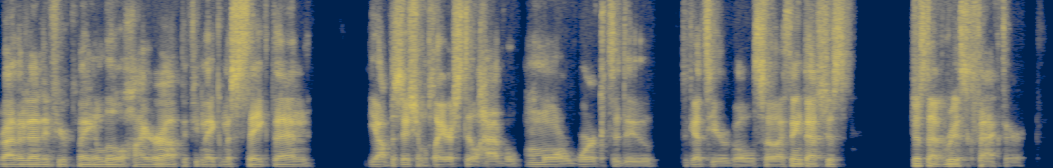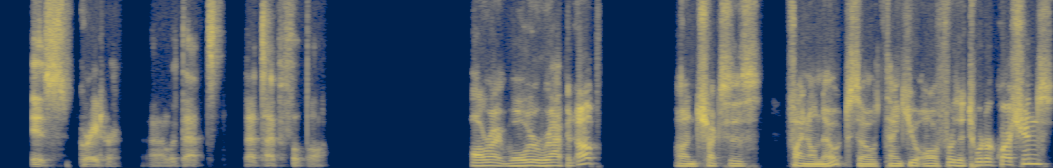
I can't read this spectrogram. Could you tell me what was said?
Rather than if you're playing a little higher up, if you make a mistake, then the opposition players still have more work to do to get to your goal. So I think that's just just that risk factor is greater uh, with that that type of football. All right. Well, we're wrapping up on Chuck's final note. So thank you all for the Twitter questions.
